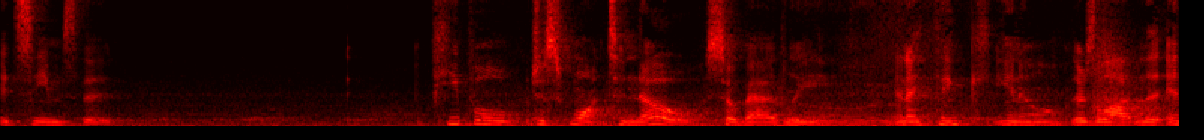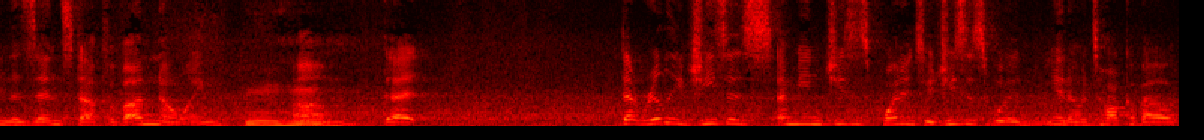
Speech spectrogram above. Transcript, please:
It seems that people just want to know so badly, Mm-hmm. and I think you know there's a lot in the in the Zen stuff of unknowing Mm-hmm. um, that that really Jesus. I mean, Jesus pointed to. Jesus would you know talk about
